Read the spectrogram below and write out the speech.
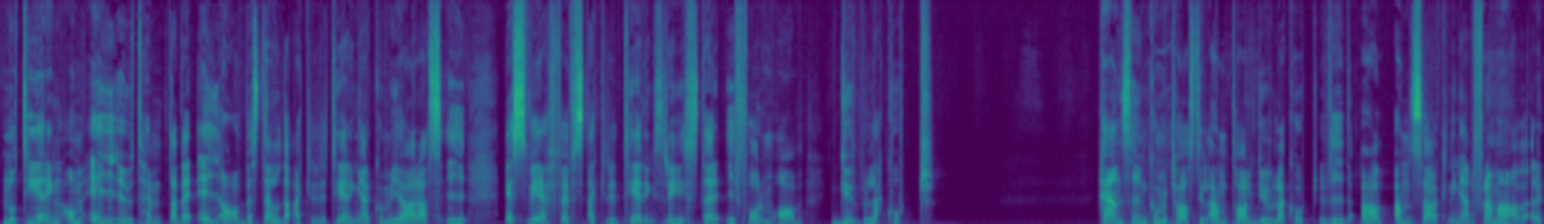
Notering om ej uthämtade, ej avbeställda akkrediteringar kommer göras i SVFFs ackrediteringsregister i form av gula kort. Hänsyn kommer tas till antal gula kort vid ansökningar framöver.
